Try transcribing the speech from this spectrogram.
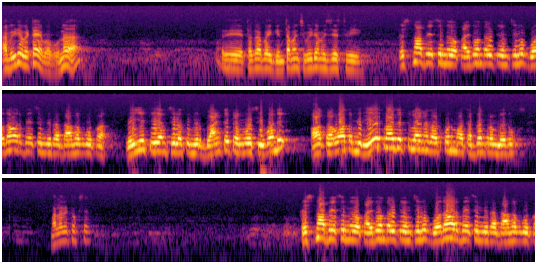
ఆ వీడియో పెట్టాయా బాబు? ఉన్నదా? అరే తదాబాయి ఇంత మంచి వీడియో మిస్ చేస్తేవి. కృష్ణా బేసిన్ మీద ఒక ఐదు వందల టీఎంసీలు గోదావరి బేసిన్ మీద దాదాపు ఒక వెయ్యి టీఎంసీలకు మీరు బ్లాంకెట్ ఎన్ఓసి ఇవ్వండి. ఆ తర్వాత మీరు ఏ ప్రాజెక్టులు అయినా కట్టుకోండి మాకు అభ్యంతరం లేదు. మళ్ళా ఒకసారి. కృష్ణా బేసిన్ మీద ఒక ఐదు వందల టీఎంసీలు గోదావరి బేసిన్ మీద దాదాపు ఒక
